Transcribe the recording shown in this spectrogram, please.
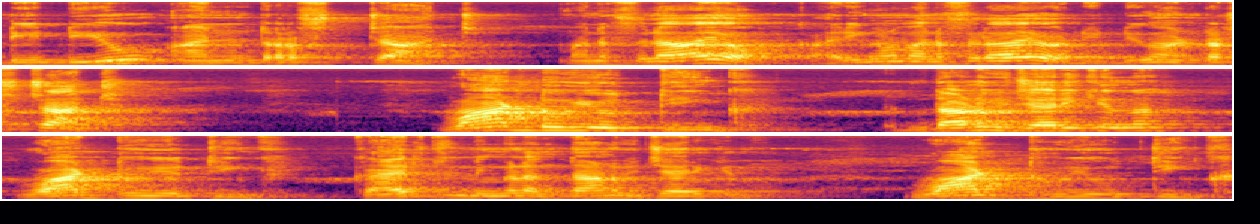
ഡിഡ് യു അണ്ടർസ്റ്റാൻഡ് മനസ്സിലായോ? കാര്യങ്ങൾ മനസ്സിലായോ? Did you understand what do you think എന്താണ് വിചാരിക്കുന്നത്? വാട്ട് ഡു യു തിങ്ക് കാര്യത്തിൽ നിങ്ങൾ എന്താണ് വിചാരിക്കുന്നത്? വാട്ട് ഡു യു തിങ്ക്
